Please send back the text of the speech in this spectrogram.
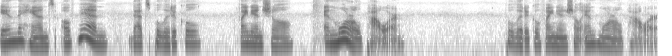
in the hands of men that's political, financial, and moral power. Political, financial, and moral power.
